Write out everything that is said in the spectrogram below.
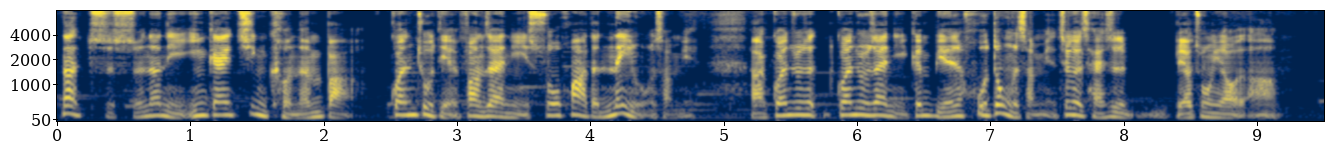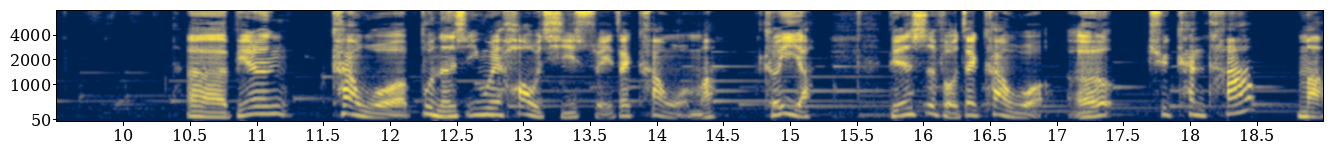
那此时呢，你应该尽可能把关注点放在你说话的内容上面啊，关注关注在你跟别人互动的上面，这个才是比较重要的啊。呃，别人。看我不能是因为好奇谁在看我吗？可以啊，别人是否在看我而去看他吗？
